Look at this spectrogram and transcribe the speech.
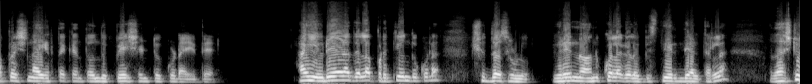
ಆಪರೇಷನ್ ಆಗಿರ್ತಕ್ಕಂಥ ಒಂದು ಪೇಷಂಟು ಕೂಡ ಇದೆ. ಹಾಗೆ ಇವ್ರು ಹೇಳೋದೆಲ್ಲ ಪ್ರತಿಯೊಂದು ಕೂಡ ಶುದ್ಧ ಸುಳ್ಳು. ಇವರೇನು ಅನುಕೂಲಗಳು ಬಿಸಿನೀರಿಂದ ಹೇಳ್ತಾರಲ್ಲ, ಅದಷ್ಟು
